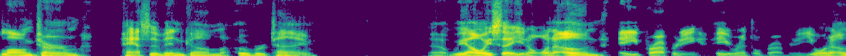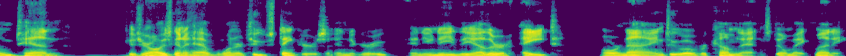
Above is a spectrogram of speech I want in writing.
long-term passive income over time. Uh, we always say you don't want to own a property, a rental property. You want to own 10 because you're always going to have one or two stinkers in the group and you need the other eight or nine to overcome that and still make money.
